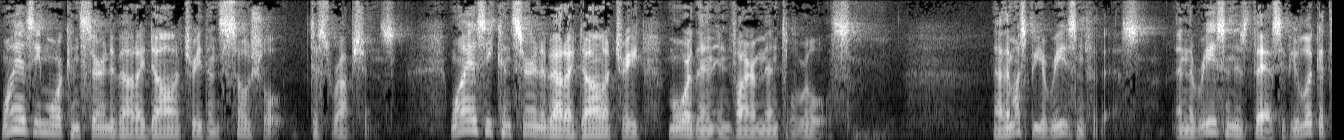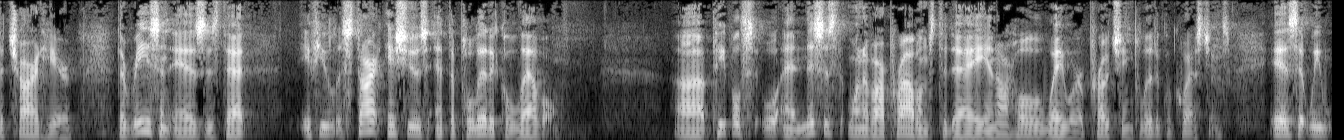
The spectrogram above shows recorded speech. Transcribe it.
Why is he more concerned about idolatry than social disruptions? Why is he concerned about idolatry more than environmental rules? Now, there must be a reason for this. And the reason is this. If you look at the chart here, the reason is, is that if you start issues at the political level, uh, people, and this is one of our problems today in our whole way we're approaching political questions, is that we,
